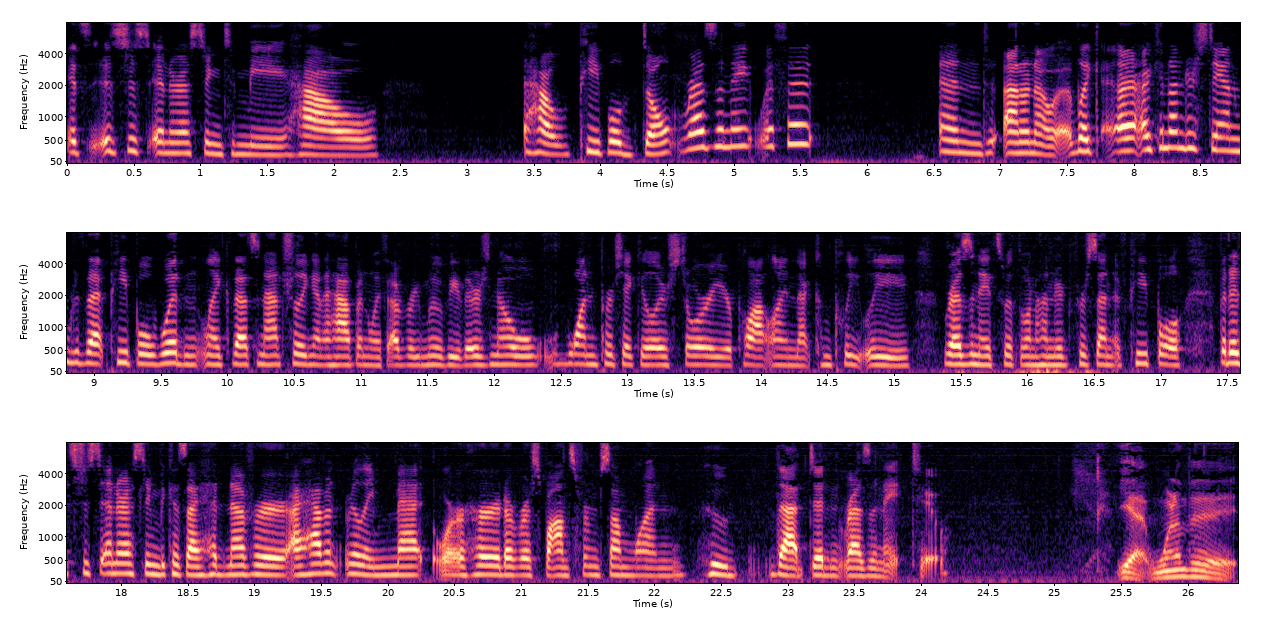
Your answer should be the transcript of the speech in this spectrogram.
it's it's just interesting to me how how people don't resonate with it. And I don't know, like I, I can understand that people wouldn't. Like that's naturally going to happen with every movie. There's no one particular story or plot line that completely resonates with 100% of people. But it's just interesting because I had never, I haven't really met or heard a response from someone who that didn't resonate to. Yeah, one of the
